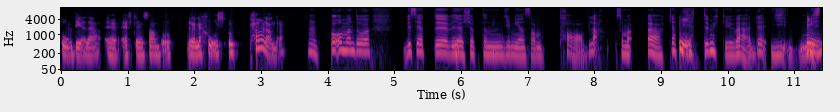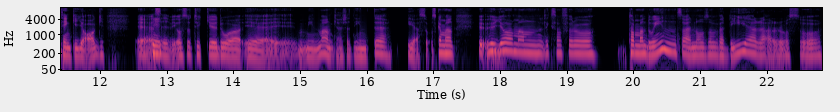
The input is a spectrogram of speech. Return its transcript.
bodela eh, efter en samborelations upphörande. Mm. Och om man då, vi säger att eh, vi har köpt en gemensam tavla som har ökat mm. jättemycket i värde, mm. misstänker jag. Eh, mm. säger vi. Och så tycker då eh, min man kanske att det inte är så. Ska man, hur, hur mm. gör man liksom för att... Tar man då in så här, någon som värderar och så...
